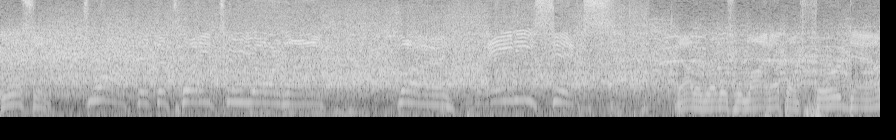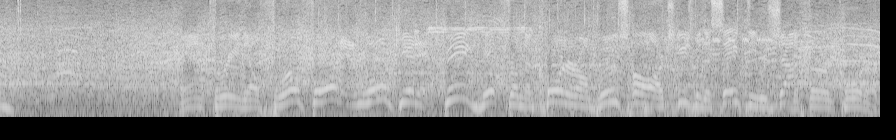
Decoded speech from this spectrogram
Wilson dropped at the 22-yard line by 86. Now the Rebels will line up on third down. And three. They'll throw for it and won't get it. Big hit from the corner on Bruce Hall, or excuse me, the safety Rashad. The third quarter.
